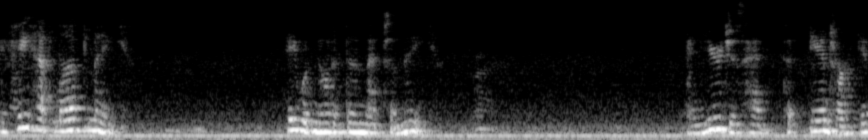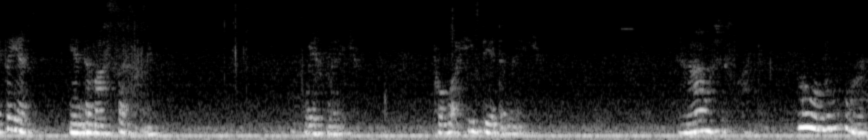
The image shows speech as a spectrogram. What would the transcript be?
If he had loved me, he would not have done that to me. And you just had to enter, get this, into my sufferings with me for what he did to me. And I was just like, oh Lord.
